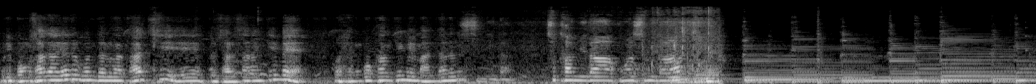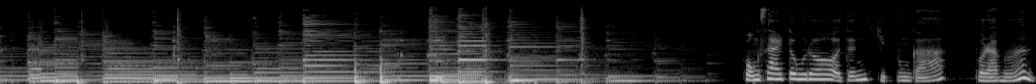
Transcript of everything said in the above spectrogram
우리 봉사자 여러분들과 같이 또 잘 사는 김에 또 행복한 김에 만드는 있습니다. 축하합니다. 고맙습니다. 봉사활동으로 얻은 기쁨과 보람은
